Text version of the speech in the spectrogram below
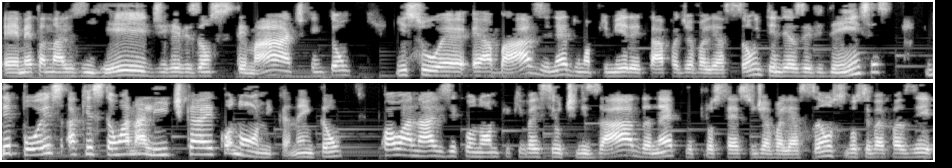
é, meta-análise em rede, revisão sistemática, então isso é, é, a base né, de uma primeira etapa de avaliação, entender as evidências. Depois, a questão analítica econômica. Né? Então, qual a análise econômica que vai ser utilizada né, para o processo de avaliação? Se você vai fazer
